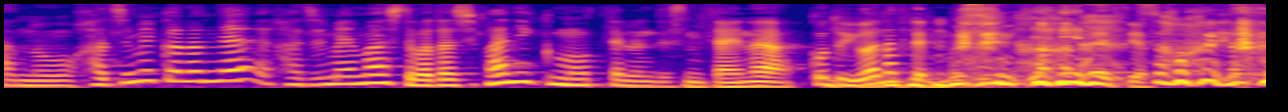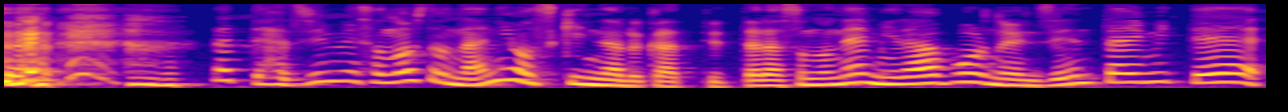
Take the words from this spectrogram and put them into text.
あの、初めからね、初めまして私パニック持ってるんですみたいなこと言わなくても別にいいんですよ。そうですね。だって初めその人の何を好きになるかって言ったら、そのね、ミラーボールのように全体見て、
